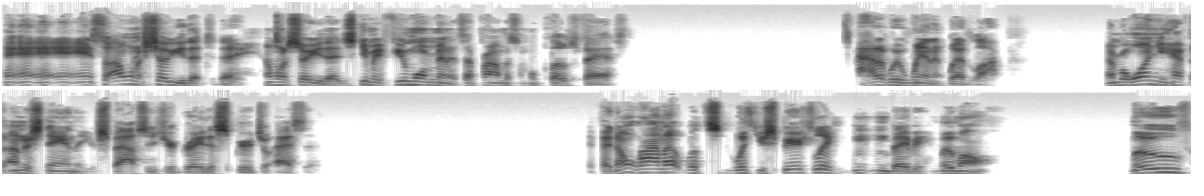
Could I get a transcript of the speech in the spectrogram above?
And, and, and so I want to show you that today. I want to show you that. Just give me a few more minutes. I promise I'm going to close fast. How do we win at wedlock? Number one, you have to understand that your spouse is your greatest spiritual asset. If they don't line up with, with you spiritually, baby, move on. Move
